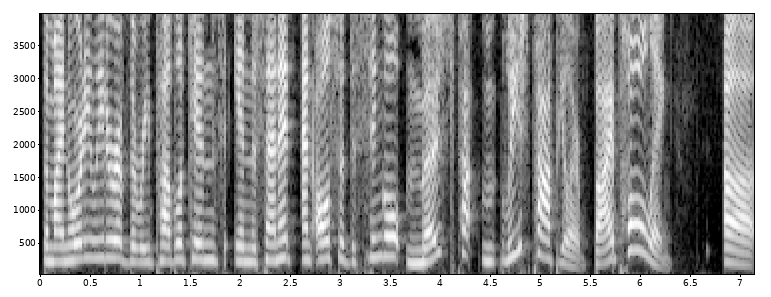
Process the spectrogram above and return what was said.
the minority leader of the Republicans in the Senate, and also the single most po- least popular by polling uh,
